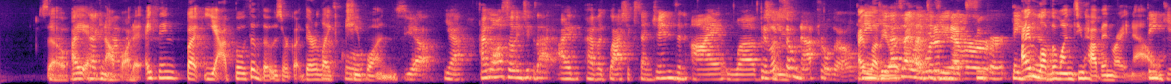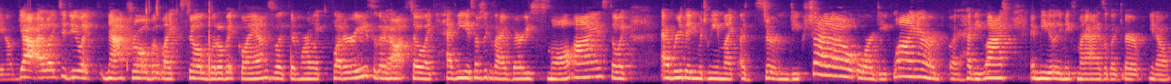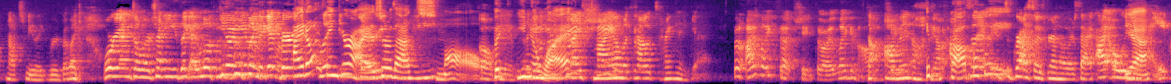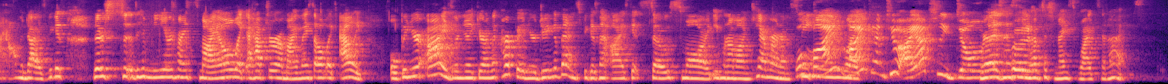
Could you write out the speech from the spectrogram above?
So Yeah, I have not happen. bought it. I think, but yeah, both of those are good. They're like cool. cheap ones. Yeah, Yeah, I'm also into because I, I have like lash extensions and I love. they to, look so natural though. I love you. That's what I I like to would've do. Like super. Thank I you. love the ones you have in right now. Thank you. Yeah, I like to do like natural, but like still a little bit glam, so like they're more like fluttery, so they're Yeah. not so like heavy. Especially because I have very small eyes, so like everything between like a certain deep shadow or a deep liner or a heavy lash immediately makes my eyes look like they're you know not to be like rude, but like Oriental or Chinese. Like I look, you know what I mean? Like they get very. I don't think your eyes are that tiny. small. Oh, but babe. you Like, know When what? I smile, look how tiny they get. But I like that shape though. I like an almond. The almond, shape. oh, It yeah. probably- it's grass always grown on the other side. I always Yeah. hate my almond eyes because there's so, to me with my smile, like I have to remind myself, like Allie, open your eyes when you're like you're on the carpet and you're doing events because my eyes get so small. Like even when I'm on camera and I'm speaking, Well, mine, like mine can too. I actually don't realize nice put- you have such nice wide set eyes.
